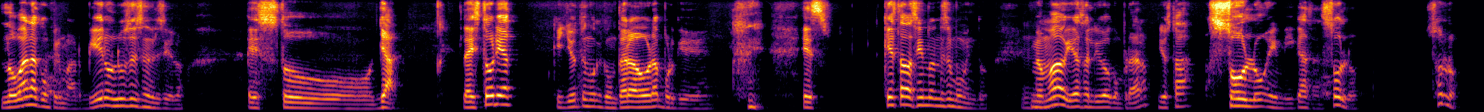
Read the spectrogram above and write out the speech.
Lo van a confirmar. Vieron luces en el cielo. Esto. Ya. La historia que yo tengo que contar ahora, porque es. ¿Qué estaba haciendo en ese momento? Mi mamá había salido a comprar. Yo estaba solo en mi casa. Solo. Solo.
